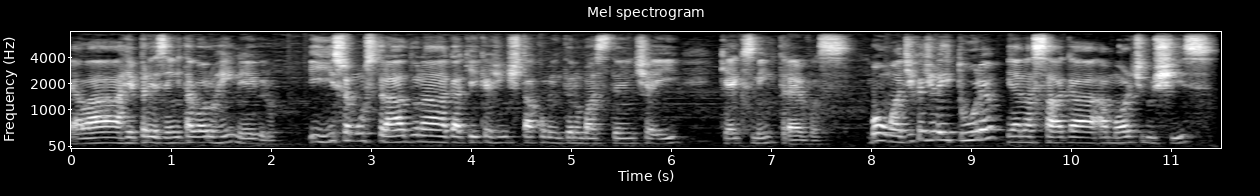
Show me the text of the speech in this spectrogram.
ela representa agora o Rei Negro. E isso é mostrado na HQ que a gente está comentando bastante aí, que é X-Men Trevas. Bom, uma dica de leitura é na saga A Morte do X.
